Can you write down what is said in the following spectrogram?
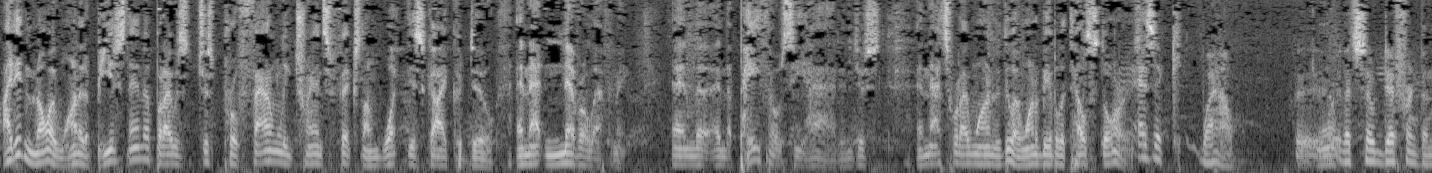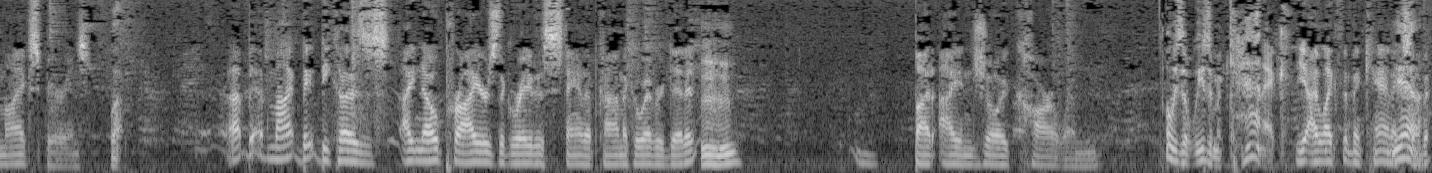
I didn't know I wanted to be a stand-up, but I was just profoundly transfixed on what this guy could do, and that never left me. And the, and the pathos he had, and just and that's what I wanted to do. I want to be able to tell stories. As a wow, Uh, that's so different than my experience. Well, Uh, my, because I know Pryor's the greatest stand-up comic who ever did it. Mm-hmm. But I enjoy Carlin. oh, he's a he's a mechanic. Yeah, I like the mechanics Yeah. of it.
